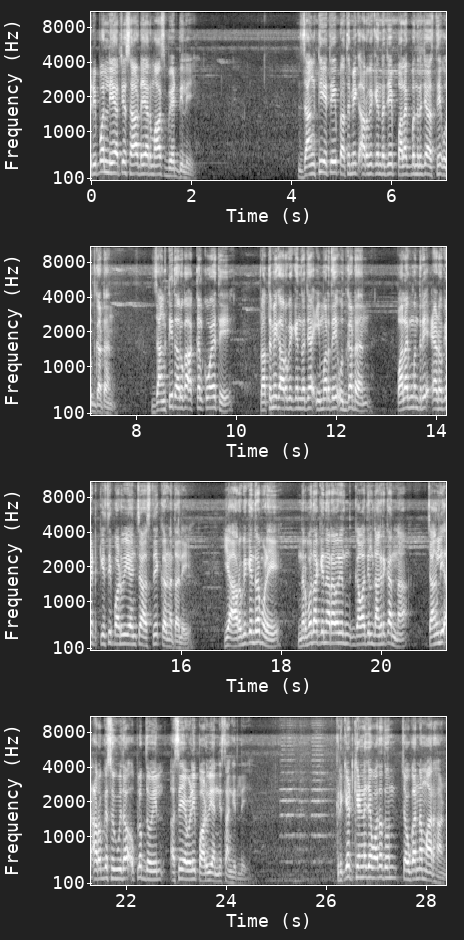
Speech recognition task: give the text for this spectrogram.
ट्रिपल लेअरचे साठ हजार मास्क भेट दिले. जांगठी येथे प्राथमिक आरोग्य केंद्राचे पालकमंत्र्यांच्या हस्ते उद्घाटन. जांगठी तालुका अक्कलकोवा येथे प्राथमिक आरोग्य केंद्राच्या इमारती उद्घाटन पालकमंत्री ॲडव्होकेट के सी पाडवी यांच्या हस्ते करण्यात आले. या आरोग्य केंद्रामुळे नर्मदा किनाऱ्यावरील गावातील नागरिकांना चांगली आरोग्य सुविधा उपलब्ध होईल असे यावेळी पाडवी यांनी सांगितले. क्रिकेट खेळण्याच्या वादातून चौघांना मारहाण.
